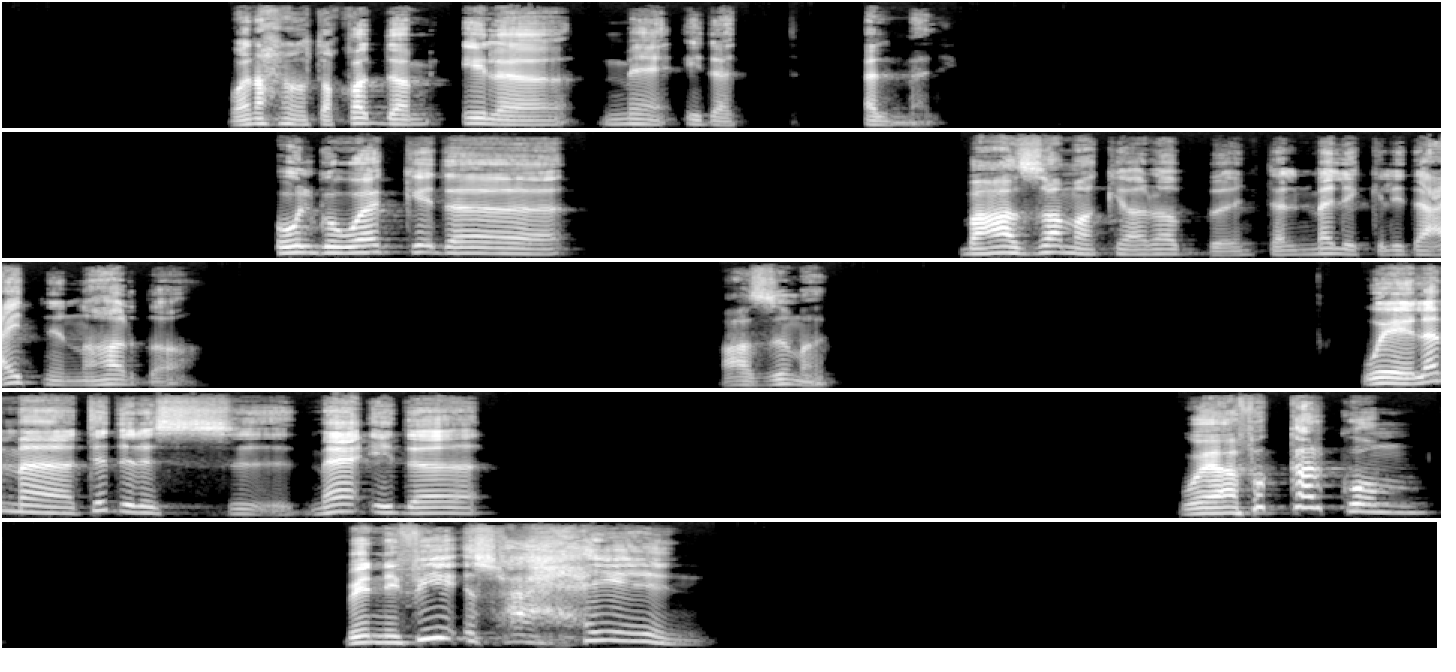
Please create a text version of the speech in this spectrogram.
ونحن نتقدم إلى مائدة الملك. قول جواك كده بعظمك يا رب أنت الملك اللي دعيتني النهارده. بعظمك ولما تدرس مائدة وأفكركم بإن في إصحاحين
